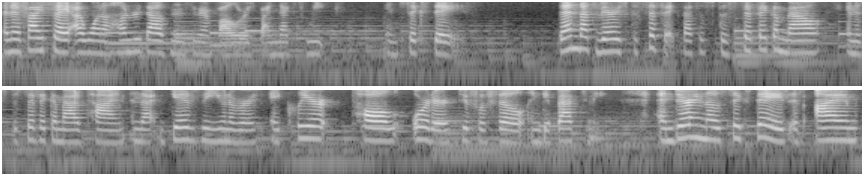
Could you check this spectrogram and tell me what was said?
And if I say I want 100,000 Instagram followers by next week in six days, then that's very specific. That's a specific amount in a specific amount of time, and that gives the universe a clear, tall order to fulfill and get back to me. And during those six days, if I'm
